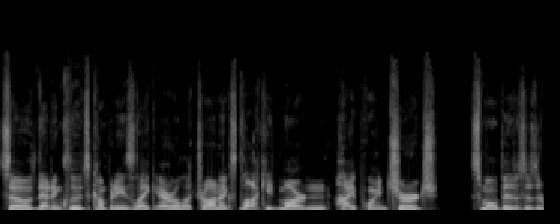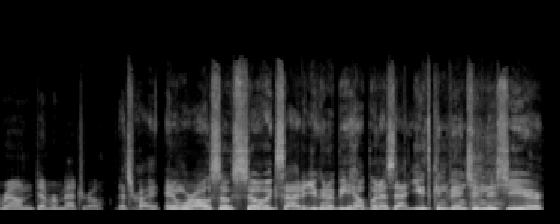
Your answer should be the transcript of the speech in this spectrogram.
so that includes companies like Arrow Electronics, Lockheed Martin, High Point Church, small businesses around Denver Metro. That's right. And we're also so excited. You're going to be helping us at Youth Convention this year.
